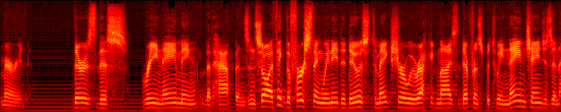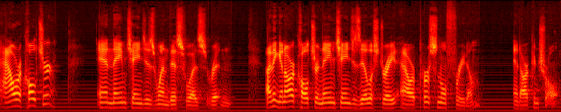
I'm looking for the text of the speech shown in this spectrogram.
married. There is this renaming that happens. And so I think the first thing we need to do is to make sure we recognize the difference between name changes in our culture and name changes when this was written. I think in our culture, name changes illustrate our personal freedom and our control.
